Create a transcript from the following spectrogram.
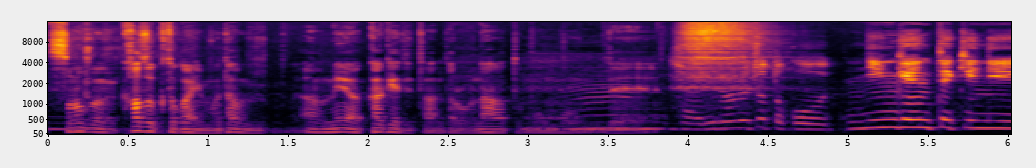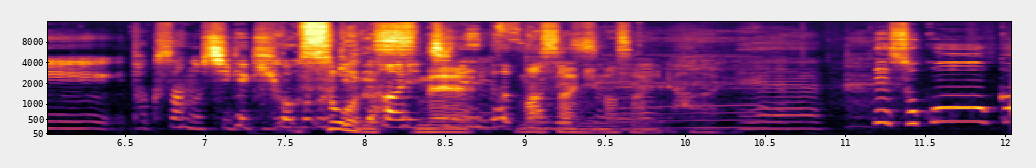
その分家族とかにも多分あの迷惑かけてたんだろうなとも思うんで。じゃあいろいろちょっとこう人間的にたくさんの刺激を受けた年だったんまですね。さにまさに、はい、でそこか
